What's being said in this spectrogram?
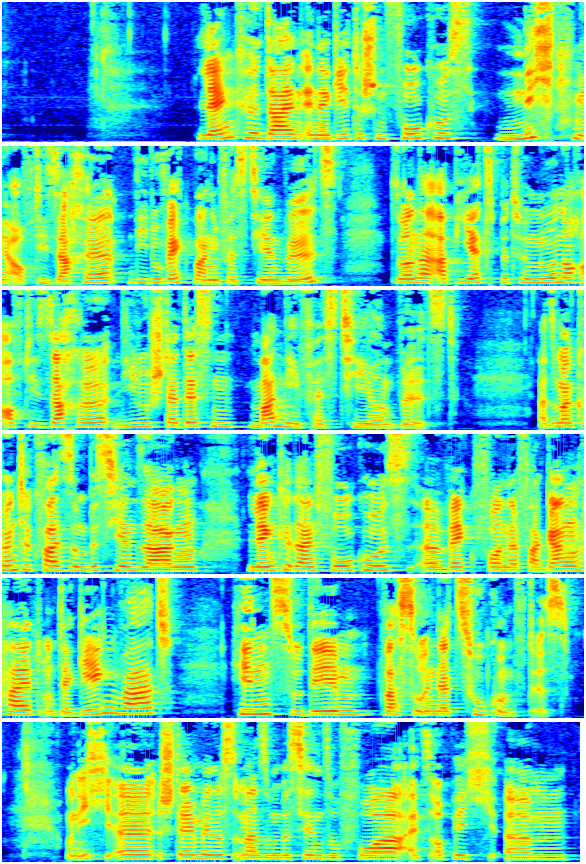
Lenke deinen energetischen Fokus nicht mehr auf die Sache, die du wegmanifestieren willst, sondern ab jetzt bitte nur noch auf die Sache, die du stattdessen manifestieren willst. Also man könnte quasi so ein bisschen sagen, lenke deinen Fokus äh, weg von der Vergangenheit und der Gegenwart hin zu dem, was so in der Zukunft ist. Und ich äh, stelle mir das immer so ein bisschen so vor, als ob ich ähm,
